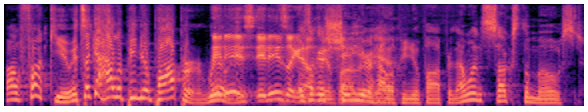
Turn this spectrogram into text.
Oh fuck you! It's like a jalapeno popper. Really? It is. It is like It's a like a shittier popper, yeah. jalapeno popper. That one sucks the most.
